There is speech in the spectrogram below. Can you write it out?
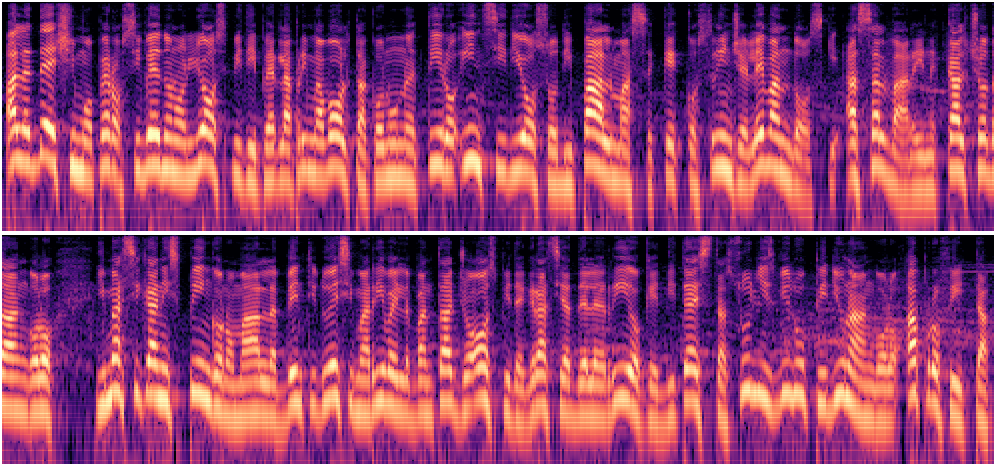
Al decimo però si vedono gli ospiti per la prima volta con un tiro insidioso di Palmas che costringe Lewandowski a salvare in calcio d'angolo d'angolo. I marsicani spingono, ma al 22esimo arriva il vantaggio ospite grazie a Del Rio che di testa sugli sviluppi di un angolo approfitta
